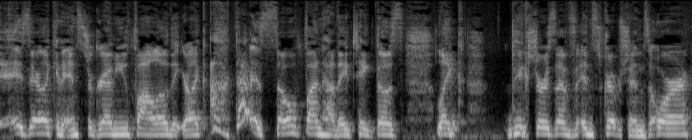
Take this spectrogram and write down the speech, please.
is there like an instagram you follow that you're like ah that is so fun how they take those like pictures of inscriptions or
